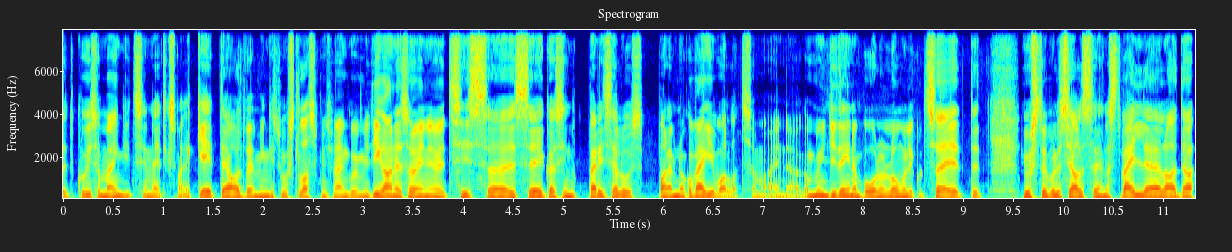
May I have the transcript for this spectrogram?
et kui sa mängid siin näiteks, ma ei tea, GTA-d või mingisugust laskmismängu või mida iganes, on ju, et siis äh, see ka sind päriselus paneb nagu vägivallatsema, on ju, aga mündi teine pool on loomulikult see, et, et just võib-olla seal sa ennast välja elada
